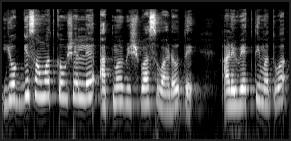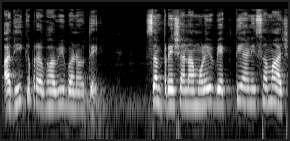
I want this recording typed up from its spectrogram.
योग्य संवाद कौशल्य आत्मविश्वास वाढवते. आणि व्यक्तिमत्व अधिक प्रभावी बनवते. संप्रेषणामुळे व्यक्ती आणि समाज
